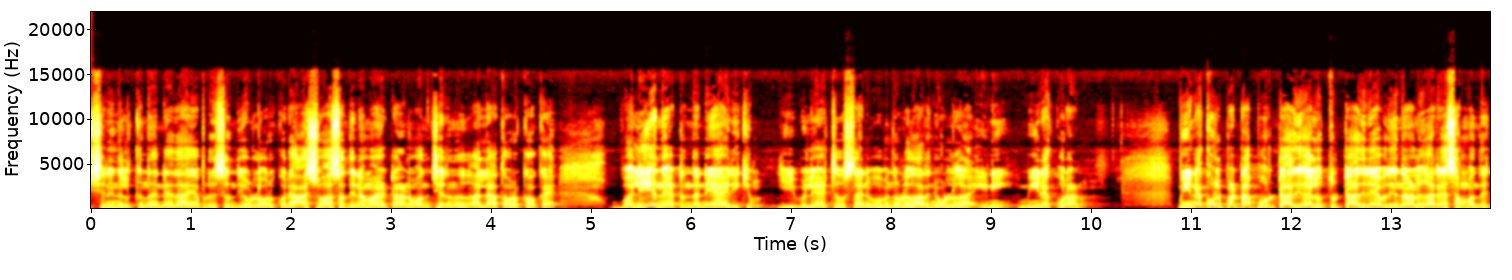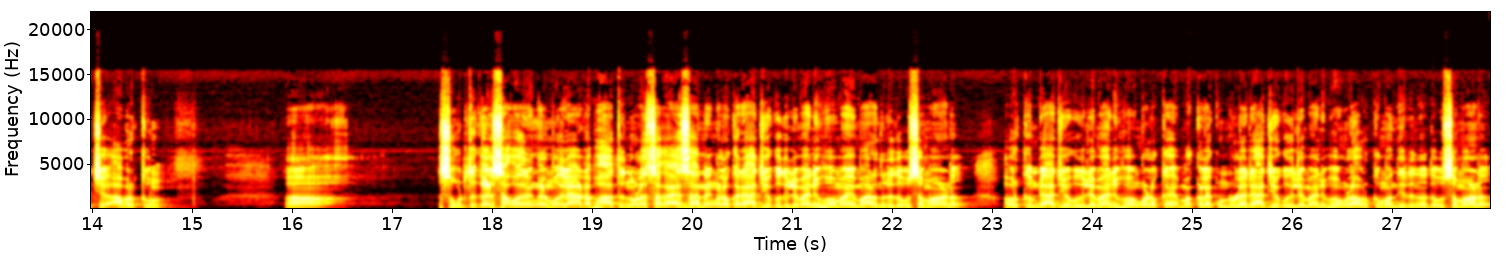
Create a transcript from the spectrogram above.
ശനി നിൽക്കുന്നതിന്റേതായ പ്രതിസന്ധിയോ ഒരു ആശ്വാസ ദിനമായിട്ടാണ് വന്നു ചേരുന്നത് അല്ലാത്തവർക്കൊക്കെ വലിയ നേട്ടം തന്നെയായിരിക്കും ഈ വെള്ളിയാഴ്ച ദിവസത്തെ അനുഭവം എന്നുള്ളത് അറിഞ്ഞുകൊള്ളുക. ഇനി മീനക്കൂറാണ്. മീനക്കൂറിൽപ്പെട്ട പൂർട്ടാതികാൽ ഉത്രട്ടാതി രേവതി നാളുകാരെ സംബന്ധിച്ച് അവർക്കും സുഹൃത്തുക്കൾ സഹോദരങ്ങൾ മുതലാളുടെ ഭാഗത്തു നിന്നുള്ള സഹായ സഹകരണങ്ങളൊക്കെ രാജ്യോഗ തുല്യമായ അനുഭവമായി മാറുന്നൊരു ദിവസമാണ്. അവർക്കും രാജ്യോഗ തുല്യമായ അനുഭവങ്ങളൊക്കെ മക്കളെ കൊണ്ടുള്ള രാജ്യോഗ തുല്യമായ അനുഭവങ്ങൾ അവർക്കും വന്നിരുന്ന ദിവസമാണ്.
